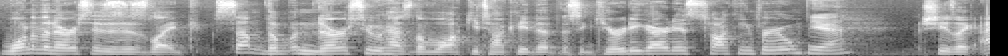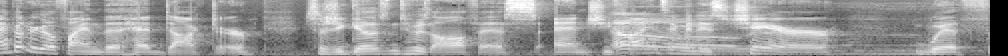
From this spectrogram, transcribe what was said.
one of the nurses is like some the nurse who has the walkie-talkie that the security guard is talking through. Yeah. She's like, I better go find the head doctor. So she goes into his office and she finds him in his Oh, chair with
